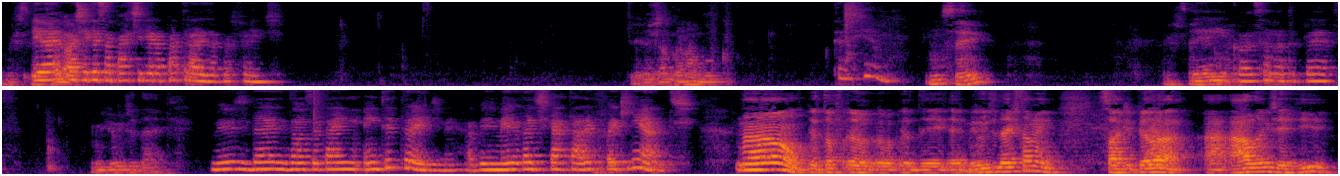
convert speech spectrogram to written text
assim. Eu, eu achei que essa parte aqui era pra trás, é pra frente. Ele já água na boca. Cadê amor? Não sei. E aí, qual é a sua nota pra essa? Mil de dez. Mil de 10, então você tá em, entre 3, né? A vermelha tá descartada que foi 500. Não, eu, tô, eu, eu, eu dei é, mil de 10 também. Só que pela a, a lingerie,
